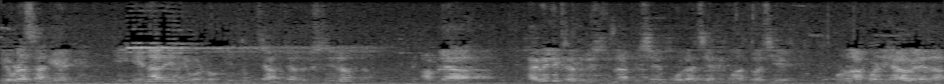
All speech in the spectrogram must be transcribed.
एवढं सांगेन. की येणारी निवडणूक ही तुमच्या आमच्या दृष्टीनं आपल्या हवेलीच्या दृष्टीनं अतिशय मोलाची आणि महत्वाची आहे. म्हणून आपण ह्या वेळेला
